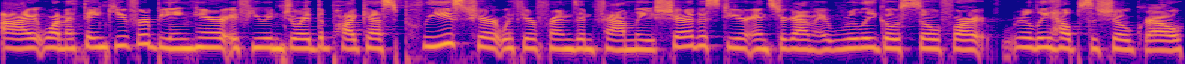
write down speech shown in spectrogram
I want to thank you for being here. If you enjoyed the podcast, please share it with your friends and family. Share this to your Instagram. It really goes so far. It really helps the show grow.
